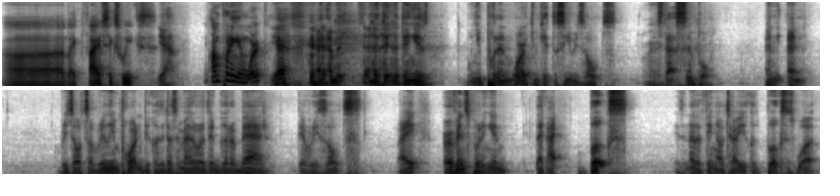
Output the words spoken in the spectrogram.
Uh, like five, six weeks. Yeah, I'm putting in work. Yeah, and, I mean, the, thing, the thing is, when you put in work, you get to see results. It's that simple, and and results are really important because it doesn't matter whether they're good or bad; they're results, right? Irvin's putting in like I books is another thing I'll tell you because books is what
